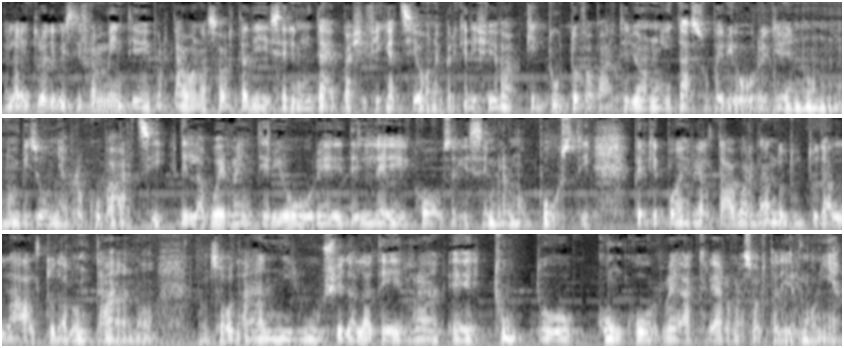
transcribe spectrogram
la lettura di questi frammenti mi portava a una sorta di serenità e pacificazione perché diceva che tutto fa parte di un'unità superiore, che non, non bisogna preoccuparsi della guerra interiore, delle cose che sembrano opposti, perché poi in realtà guardando guardando tutto dall'alto, da lontano, non so, da anni luce dalla Terra, eh, tutto concorre a creare una sorta di armonia.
